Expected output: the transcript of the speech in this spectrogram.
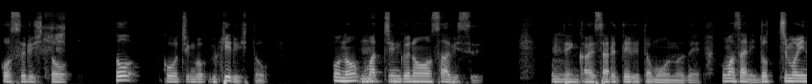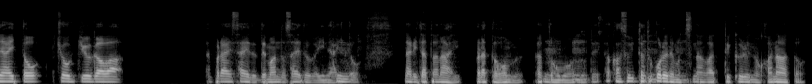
をする人と、コーチングを受ける人のうんマッチングのサービスうん。展開されていると思うので、まさにどっちもいないと、供給側、サプライサイド、デマンドサイドがいないうん。と成り立たないプラットフォームだと思うので、なんかそういったところでもつながってくるのかなと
